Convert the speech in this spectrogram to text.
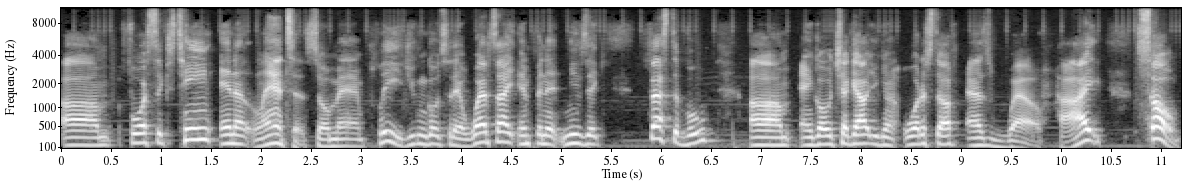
um, 416 in Atlanta. So, man, please, you can go to their website, Infinite Music Festival, um, and go check out. You can order stuff as well. All right. So,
